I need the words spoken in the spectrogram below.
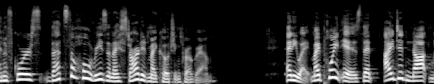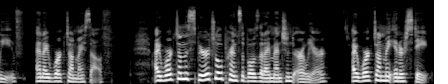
And of course, that's the whole reason I started my coaching program. Anyway, my point is that I did not leave and I worked on myself. I worked on the spiritual principles that I mentioned earlier. I worked on my inner state.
